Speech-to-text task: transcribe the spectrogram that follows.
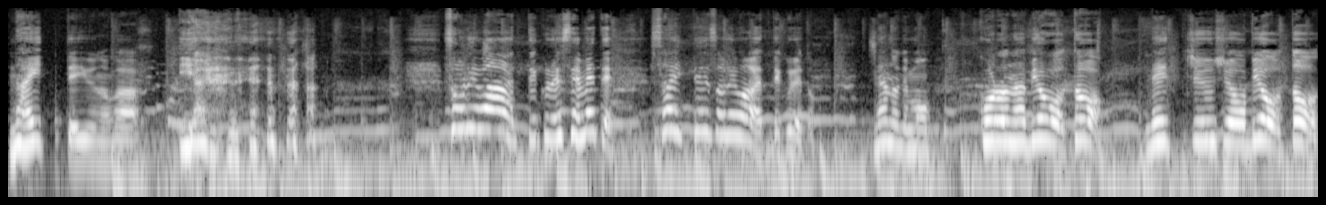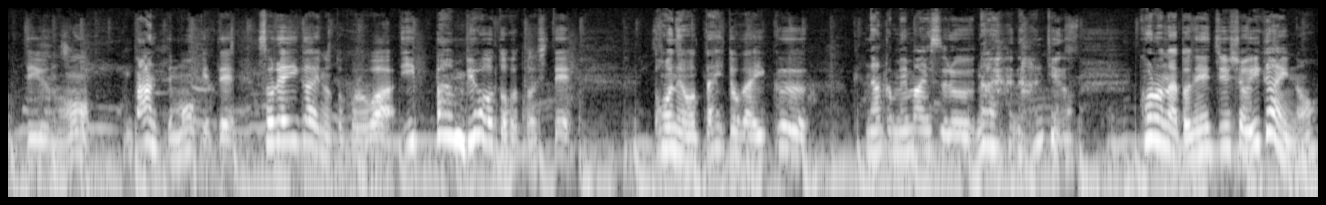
ないっていうのが嫌やねそれはあってくれせめて最低それはあってくれと。なのでもうコロナ病と熱中症病棟っていうのをバンって設けてそれ以外のところは一般病棟として骨折った人が行くなんかめまいするななんていうの？コロナと熱中症以外の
